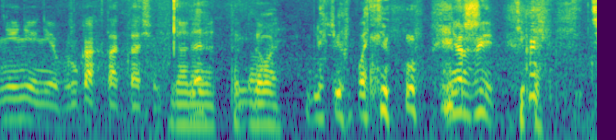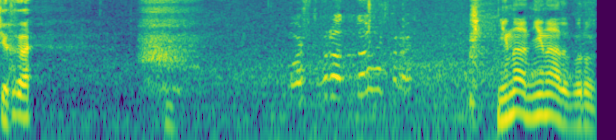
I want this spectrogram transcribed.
Не-не-не, в руках так тащим. Да, да, да. Так, давай. Блядь, их подниму. Держи. Тихо. Может, Не надо, не надо, бро.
